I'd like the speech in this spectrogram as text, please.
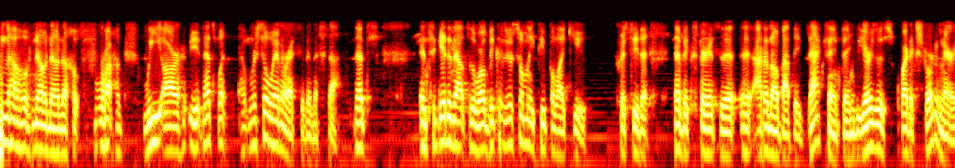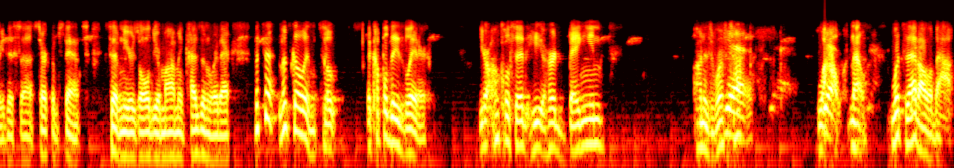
No, no, no, no, wrong. We are. That's what we're so interested in this stuff. That's and to get it out to the world because there's so many people like you, Christy, that have experienced it. Uh, I don't know about the exact same thing, yours is quite extraordinary. This uh, circumstance. Seven years old, your mom and cousin were there. Let's uh, let's go in. So a couple days later, your uncle said he heard banging on his rooftop. Yes. Wow. yes. Now, what's that all about?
